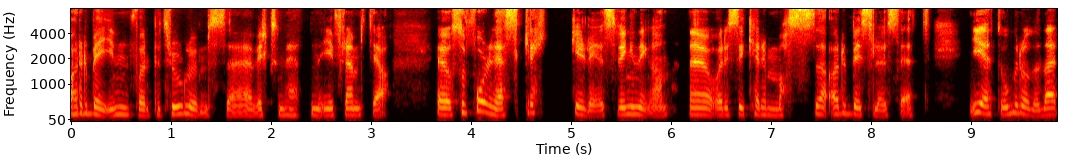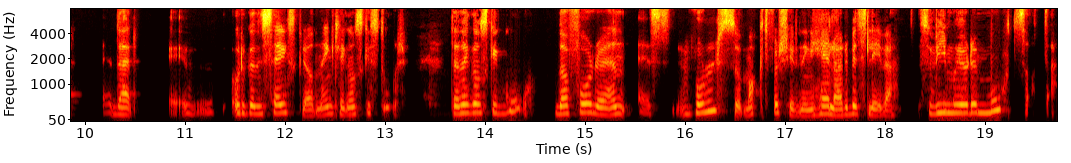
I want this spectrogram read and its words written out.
arbeid innenfor petroleumsvirksomheten i fremtida. Og så får du det skrekk skikkelige svingningene eh, og risikere massearbeidsløshet i et område der, der eh, organiseringsgraden er egentlig ganske stor. Den er ganske god. Da får du en voldsom maktforskyvning i hele arbeidslivet. Så vi må gjøre det motsatte.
